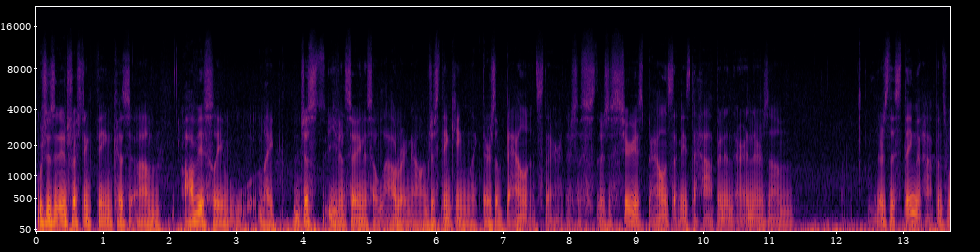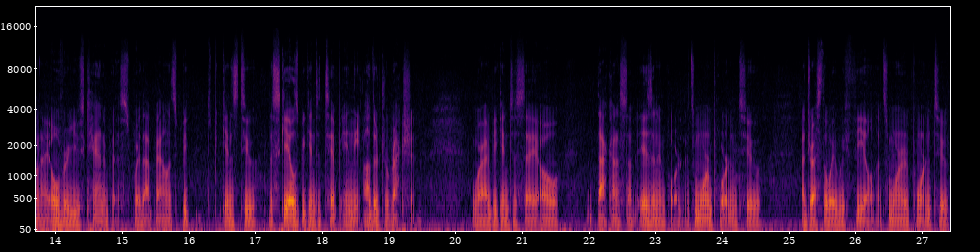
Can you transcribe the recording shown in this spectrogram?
Which is an interesting thing because um, obviously, like, just even saying this out loud right now, I'm just thinking like there's a balance there. There's a there's a serious balance that needs to happen in there, and there's um there's this thing that happens when I overuse cannabis, where that balance be- begins to the scales begin to tip in the other direction, where I begin to say, oh, that kind of stuff isn't important. It's more important to address the way we feel. It's more important to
